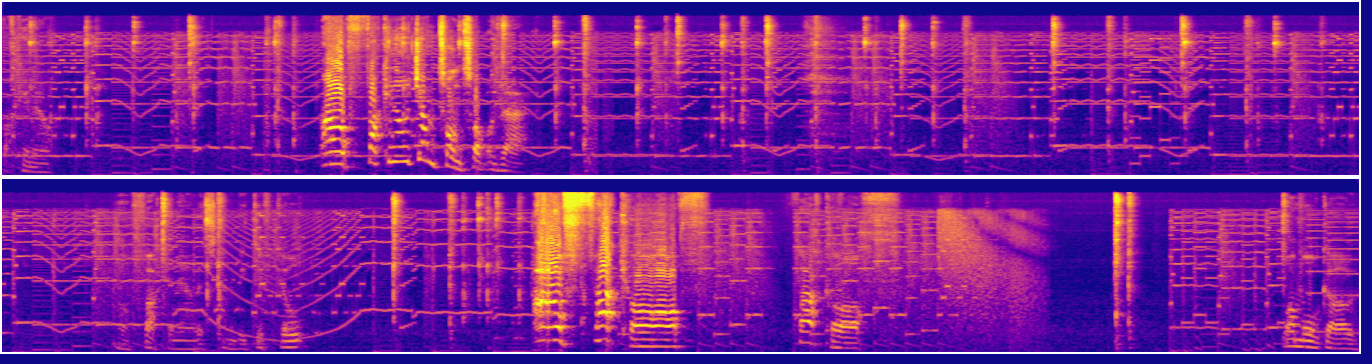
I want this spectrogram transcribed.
Fucking hell. Oh, fucking hell, I jumped on top of that. Oh, fucking hell, is going to be difficult. Fuck off! Fuck off. One more go.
